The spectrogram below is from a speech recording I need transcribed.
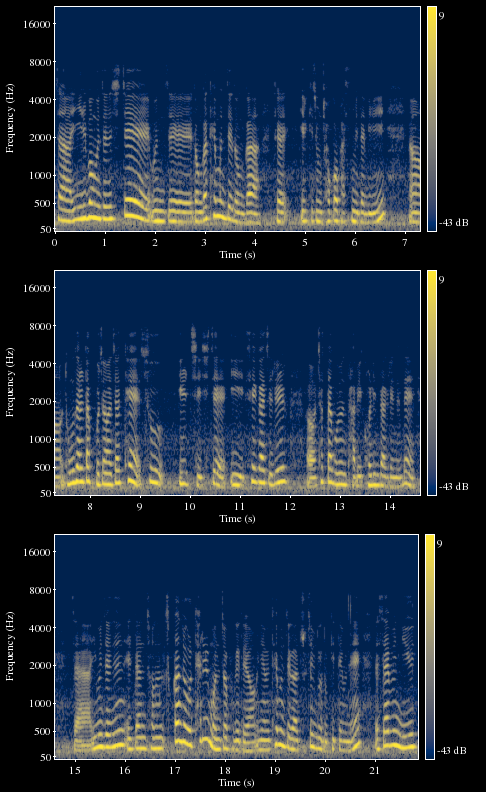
자, 이 1번 문제는 시제 문제던가 태 문제던가 제가 이렇게 좀 적어 봤습니다. 미리. 어, 동사를 딱 보자마자 태, 수, 일치, 시제 이 세 가지를 어, 찾다 보면 답이 걸린다 그랬는데 자, 이 문제는 일단 저는 습관적으로 태를 먼저 보게 돼요. 왜냐하면 태 문제가 출제민도가 높기 때문에 seven new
